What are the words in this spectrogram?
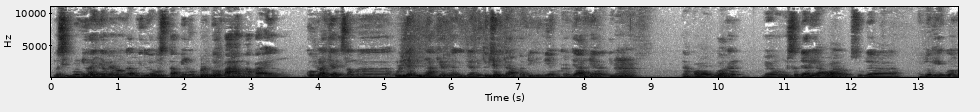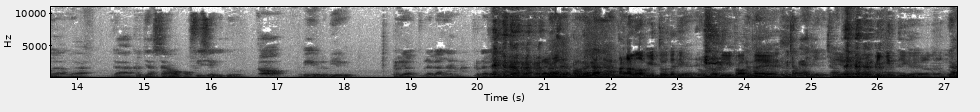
meskipun nilainya memang gak begitu bagus tapi lu berdua paham apa yang gue pelajari selama kuliah ini akhirnya gitu dan itu bisa diterapkan di dunia pekerjaannya gitu Hmm. Nah kalau gua kan memang sedari awal sudah udah kayak gua nggak nggak nggak kerja secara office ya gitu, Oh, tapi lebih perda- perdagangan lah, perdagangan. Perdagangan. Bahasanya perdagangan. Tangan lu gak begitu tadi Iya. lu gua di protes. emang capek aja, emang capek. Iya, pingin juga lama-lama. Nah,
